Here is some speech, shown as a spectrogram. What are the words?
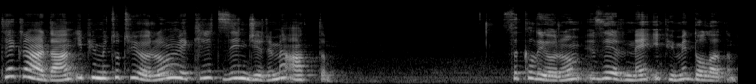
tekrardan ipimi tutuyorum ve kilit zincirimi attım. Sıkılıyorum. Üzerine ipimi doladım.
